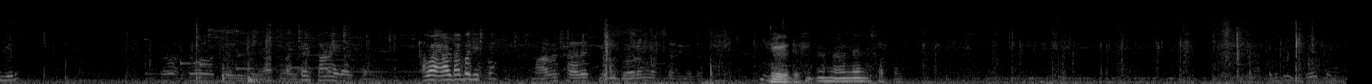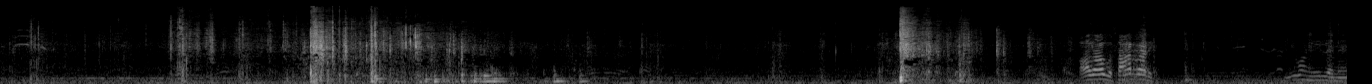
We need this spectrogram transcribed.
వాసన చూడు అంటే సారే కాదు సార్ అలా ఆ డబ్బా తీసుకో మామూలు సారే స్మెల్ ఘోరంగా వస్తుంది కదా నేను తీసుకొస్తాను ఆగు సార్ రాడి ఇవో నీళ్ళనే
